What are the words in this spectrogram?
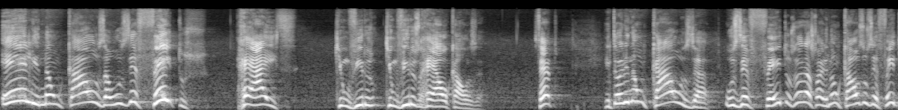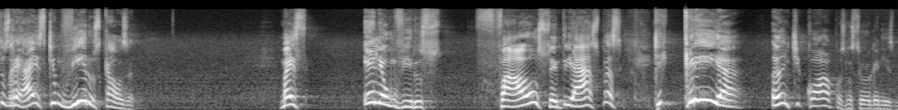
ele não causa os efeitos reais que um vírus, que um vírus real causa. Certo? Então ele não causa os efeitos, olha só, ele não causa os efeitos reais que um vírus causa. Mas ele é um vírus falso, entre aspas, que cria anticorpos no seu organismo.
